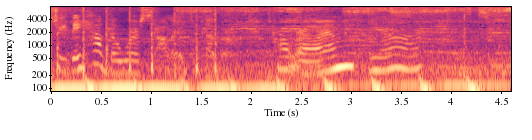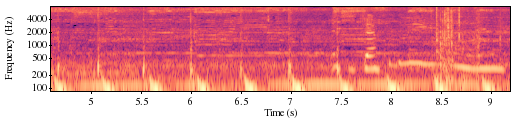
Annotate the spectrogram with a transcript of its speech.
actually, they have the worst salads ever. Oh, really? Yeah. It's definitely... Um,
